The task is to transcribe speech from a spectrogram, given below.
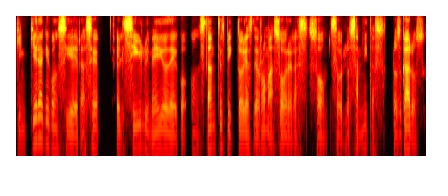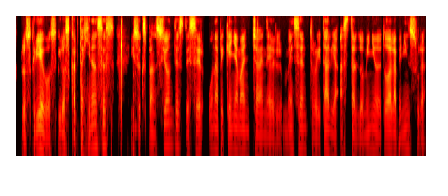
Quien quiera que considerase el siglo y medio de co- constantes victorias de Roma sobre, las, so- sobre los samnitas, los galos, los griegos y los cartagineses, y su expansión desde ser una pequeña mancha en el centro de Italia hasta el dominio de toda la península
